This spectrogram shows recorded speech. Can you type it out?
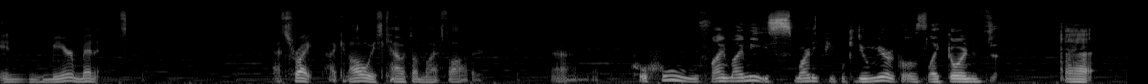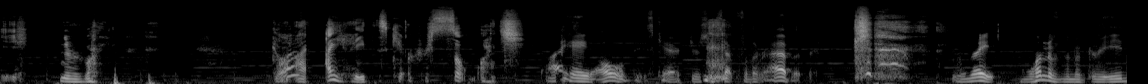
in mere minutes. That's right, I can always count on my father. Uh, Hoo hoo, fine by me. Smarty people can do miracles like going to. Uh, never mind. God, I, I hate this character so much. I hate all of these characters except for the rabbit. Great, one of them agreed.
